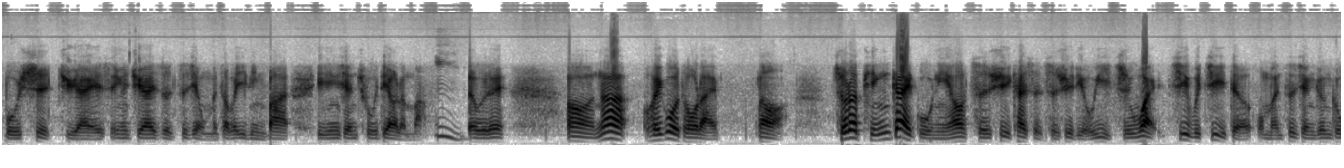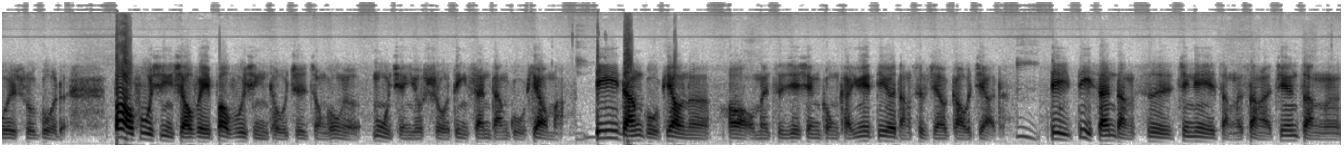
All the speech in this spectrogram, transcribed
不是 GIS，因为 GIS 之前我们差不多一零八已经先出掉了嘛，嗯，对不对？哦，那回过头来哦，除了瓶盖股你要持续开始持续留意之外，记不记得我们之前跟各位说过的报复性消费、报复性投资，总共有目前有锁定三档股票嘛？第一档股票呢，哦，我们直接先公开，因为第二档是比较高价的，嗯，第第三档是今天也涨了上来，今天涨了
